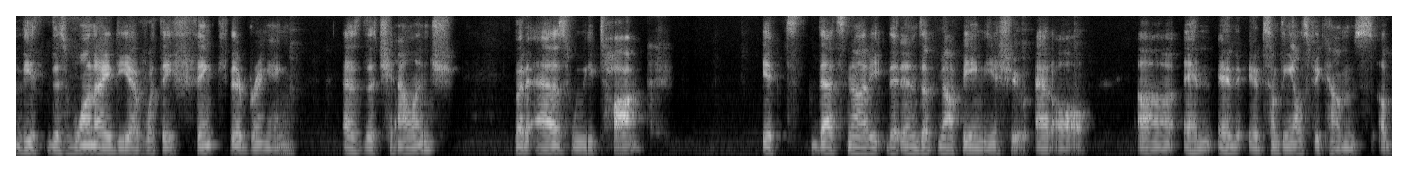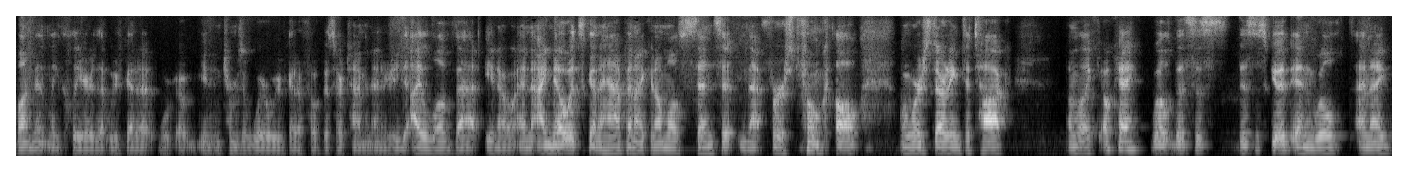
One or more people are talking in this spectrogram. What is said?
the, this one idea of what they think they're bringing as the challenge. But as we talk, it's that's not that ends up not being the issue at all. Uh, and and it something else becomes abundantly clear that we've got to uh, in terms of where we've got to focus our time and energy i love that you know and i know it's going to happen i can almost sense it in that first phone call when we're starting to talk I'm like, okay, well, this is this is good, and we'll and I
